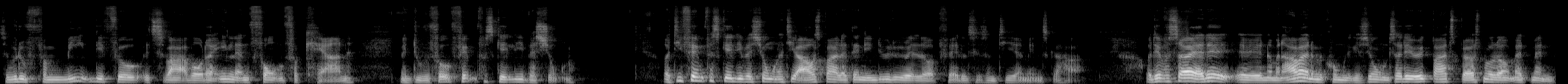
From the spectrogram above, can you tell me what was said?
så vil du formentlig få et svar, hvor der er en eller anden form for kerne, men du vil få fem forskellige versioner. Og de fem forskellige versioner, de afspejler den individuelle opfattelse, som de her mennesker har. Og derfor så er det, øh, når man arbejder med kommunikation, så er det jo ikke bare et spørgsmål om, at man,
